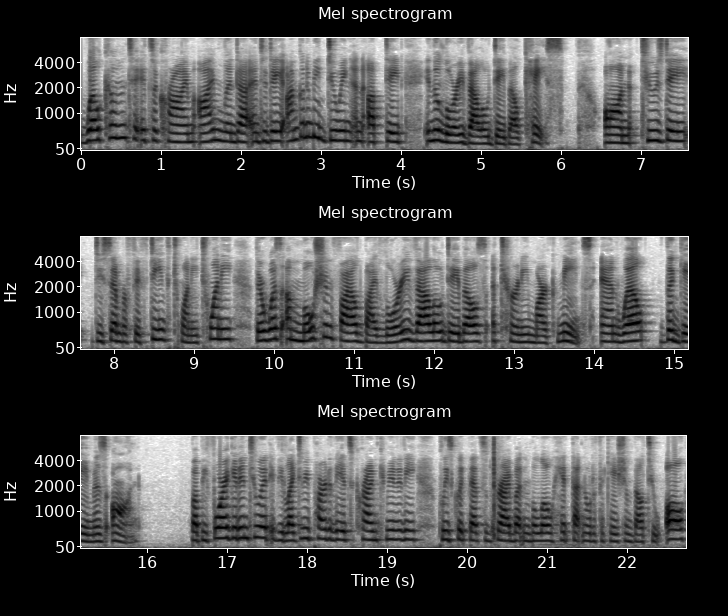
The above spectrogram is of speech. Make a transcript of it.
Welcome to It's a Crime. I'm Linda, and today I'm going to be doing an update in the Lori Vallow Daybell case. On Tuesday, December 15th, 2020, there was a motion filed by Lori Vallow Daybell's attorney, Mark Means, and well, the game is on. But before I get into it, if you'd like to be part of the It's a Crime community, please click that subscribe button below, hit that notification bell to all,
